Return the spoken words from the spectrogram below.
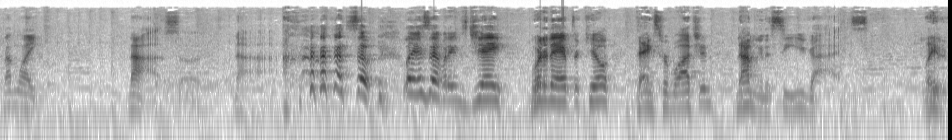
And I'm like, nah, son, nah. so, like I said, my name's Jay. We're the After Kill. Thanks for watching. Now I'm going to see you guys later.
